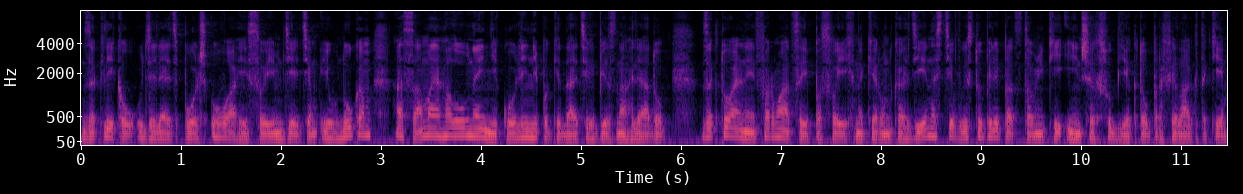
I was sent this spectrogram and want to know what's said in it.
заклікаў удзяляць больш увагі сваім дзецям і ўнукам, а самае галоўнае ніколі не пакідаць іх без нагляду. З актуальнай інфармацыяй па сваіх накірунках дзейнасці выступілі прадстаўнікі іншых суб'ектаў прафілактыкі.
